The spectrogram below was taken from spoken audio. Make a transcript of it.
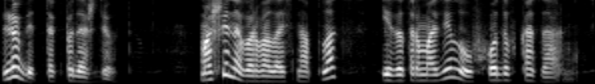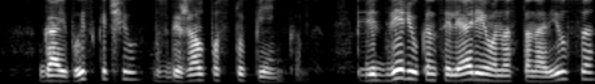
Любит, так подождет. Машина ворвалась на плац и затормозила у входа в казарму. Гай выскочил, взбежал по ступенькам. Перед дверью канцелярии он остановился,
